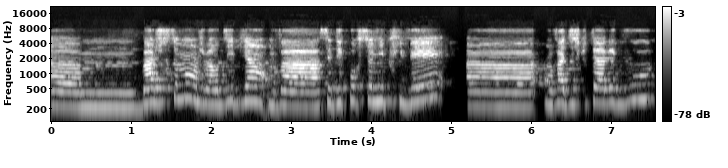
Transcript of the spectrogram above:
Euh, bah justement, je leur dis bien, on va, c'est des cours semi-privés, euh, on va discuter avec vous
